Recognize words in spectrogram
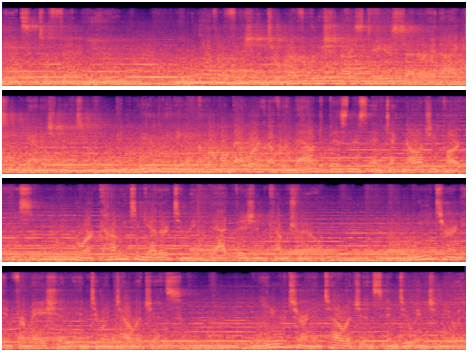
needs to fit you. Vision to revolutionize data center and IT management, and we're leading a global network of renowned business and technology partners who are coming together to make that vision come true. We turn information into intelligence. You turn intelligence into ingenuity.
